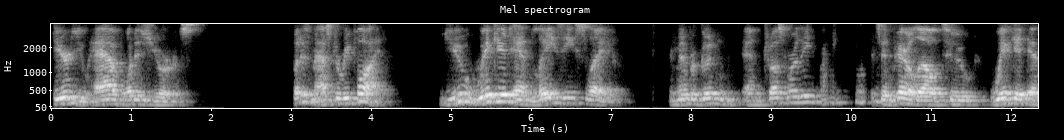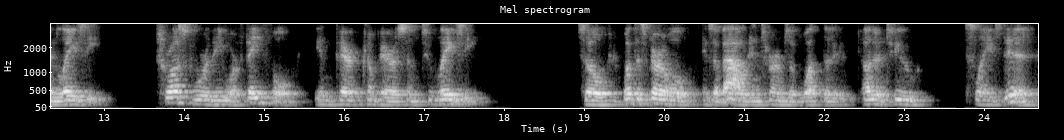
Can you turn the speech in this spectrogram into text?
Here you have what is yours. But his master replied, You wicked and lazy slave. Remember good and, and trustworthy? It's in parallel to wicked and lazy. Trustworthy or faithful in comparison to lazy. So what this parable is about in terms of what the other two slaves did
